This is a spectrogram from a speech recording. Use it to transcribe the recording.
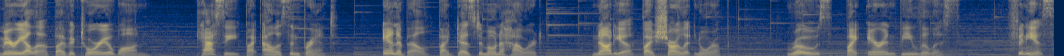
Mariela by Victoria Juan, Cassie by Allison Brandt, Annabelle by Desdymona Howard, Nadia by Charlotte Norup, Rose by Erin B. Lillis, Phineas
